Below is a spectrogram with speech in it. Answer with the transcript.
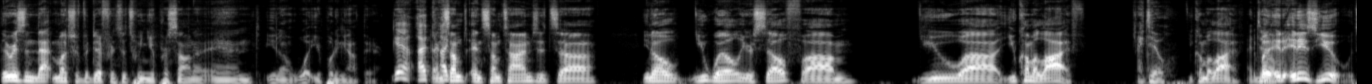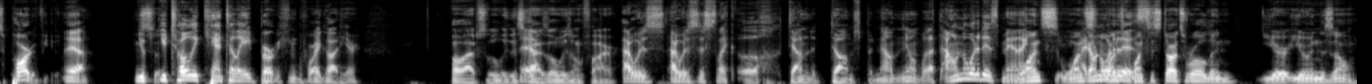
there isn't that much of a difference between your persona and you know what you're putting out there. Yeah, I, and I, some and sometimes it's uh, you know, you will yourself. Um, you uh, you come alive. I do. You come alive, but it, it is you. It's part of you. Yeah, you so. you totally can't tell I ate Burger King before I got here. Oh, absolutely. This yeah. guy's always on fire. I was I was just like, ugh, down in the dumps. But now, you know, I don't know what it is, man. Once I, once I don't know once, what it is. Once it starts rolling, you're you're in the zone.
